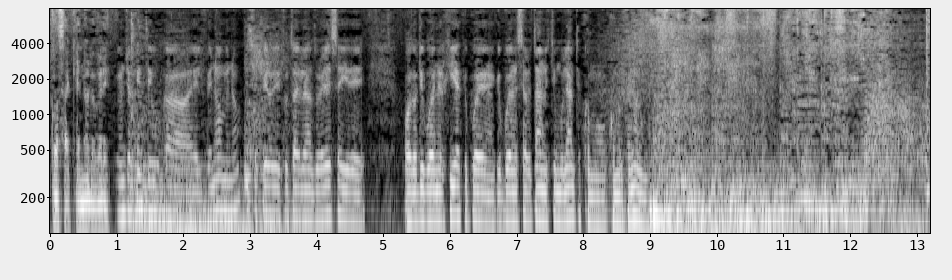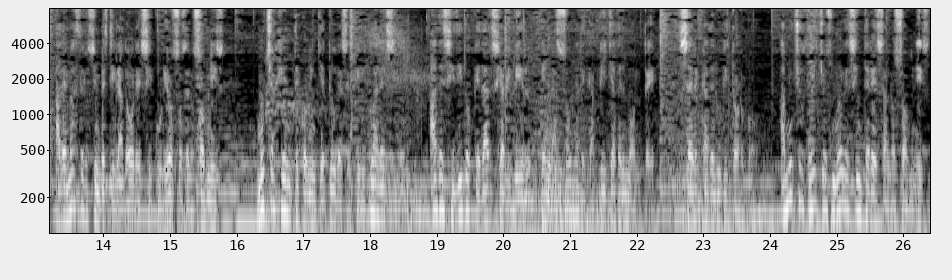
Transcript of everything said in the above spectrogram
cosa que no logré. Mucha gente busca el fenómeno, se quiere disfrutar de la naturaleza y de otro tipo de energías que pueden, que pueden ser tan estimulantes como, como el fenómeno. Además de los investigadores y curiosos de los ovnis, mucha gente con inquietudes espirituales ha decidido quedarse a vivir en la zona de Capilla del Monte, cerca del Uritorco. A muchos de ellos no les interesan los ovnis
